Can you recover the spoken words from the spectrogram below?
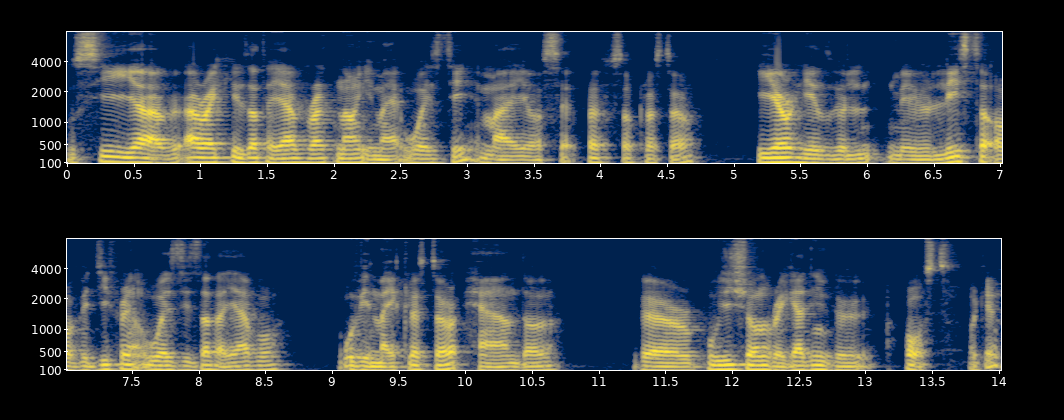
to see uh, the hierarchy that I have right now in my OSD, my uh, Ceph subcluster. Here is the, the list of the different OSDs that I have within my cluster and uh, the position regarding the host. Okay.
